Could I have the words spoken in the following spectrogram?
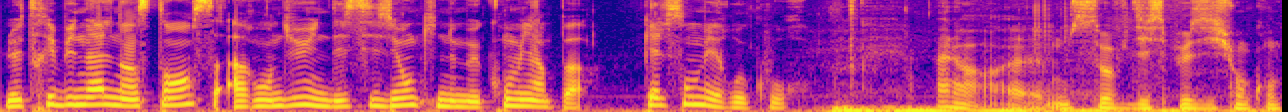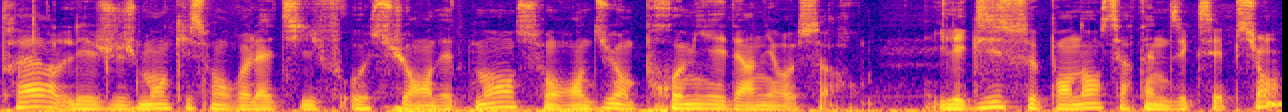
le tribunal d'instance a rendu une décision qui ne me convient pas. Quels sont mes recours? Alors, euh, sauf disposition contraire, les jugements qui sont relatifs au surendettement sont rendus en premier et dernier ressort. Il existe cependant certaines exceptions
